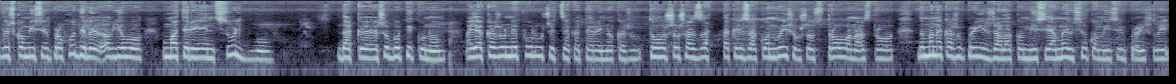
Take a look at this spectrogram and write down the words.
Ви ж комісію проходили, а в його у матері інсульт був. Так, е, щоб опікуном. А я кажу, не вийде, Катерино, кажу. Того, що ж такий закон вийшов, що строго настрого. До мене кажу, приїжджала комісія. Ми всю комісію пройшли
